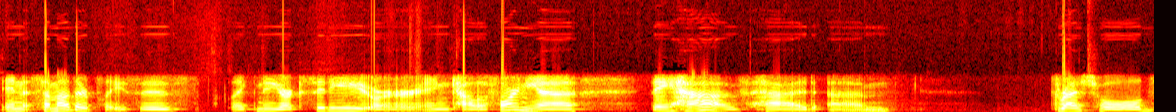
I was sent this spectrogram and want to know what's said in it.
in some other places, like New York City or in California, they have had um, thresholds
